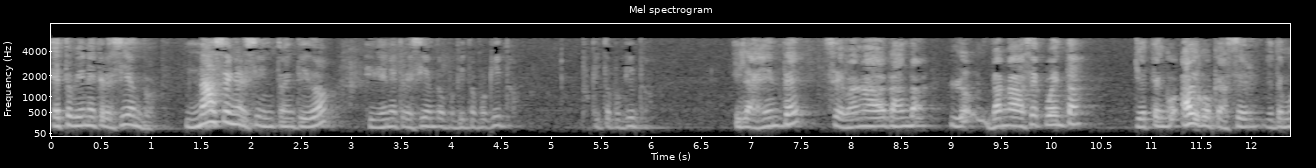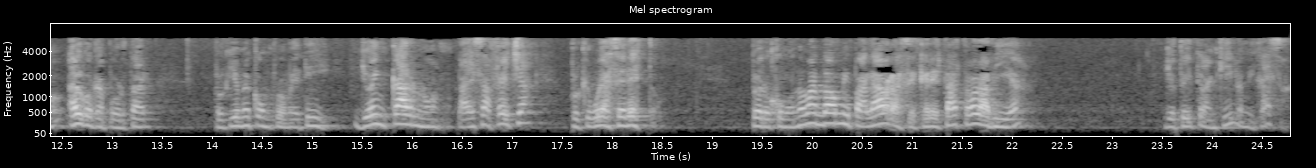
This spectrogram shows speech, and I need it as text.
esto viene creciendo. Nace en el 52 y viene creciendo poquito a poquito, poquito a poquito. Y la gente se van a, dando, van a darse cuenta, yo tengo algo que hacer, yo tengo algo que aportar, porque yo me comprometí. Yo encarno para esa fecha porque voy a hacer esto. Pero como no me han dado mi palabra secreta todavía, yo estoy tranquilo en mi casa.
